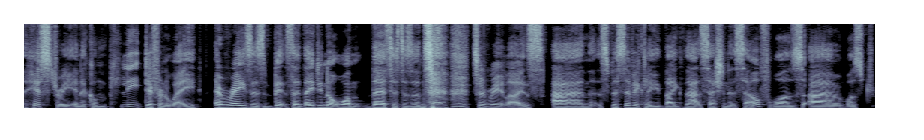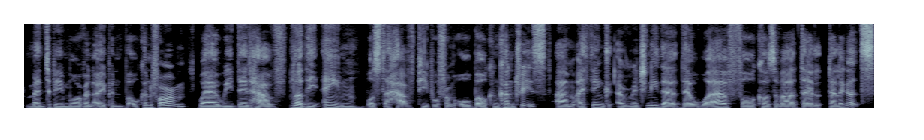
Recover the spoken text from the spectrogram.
history in a complete different way erases bits that they do not want their citizens to realize. And specifically like that session itself was uh was meant to be more of an open balkan forum where we did have well the aim was to have people from all balkan countries. Um i think originally there there were four kosovo del- delegates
